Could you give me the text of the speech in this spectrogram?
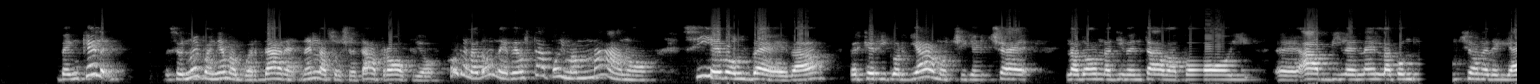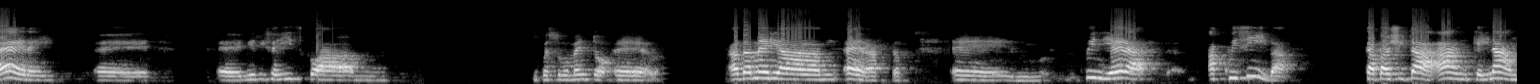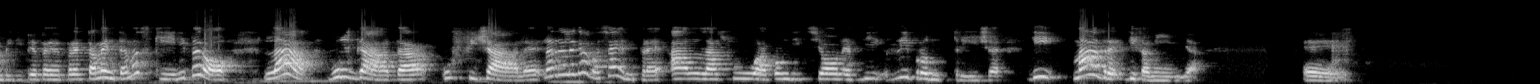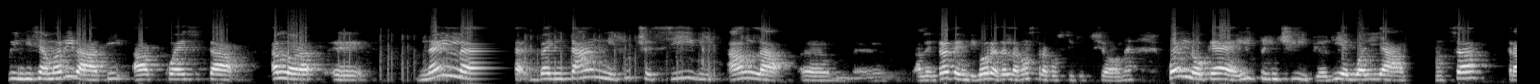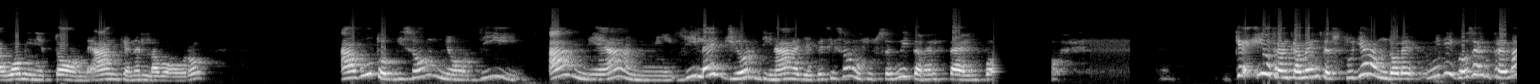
benché se noi poi andiamo a guardare nella società proprio, come la donna in realtà poi man mano si evolveva, perché ricordiamoci che c'è, la donna diventava poi eh, abile nella conduzione degli aerei, eh, eh, mi riferisco a, in questo momento, eh, ad Amelia Earhart, eh, quindi era acquisiva capacità anche in ambiti prettamente maschili, però la vulgata ufficiale la relegava sempre alla sua condizione di riproduttrice, di madre di famiglia. Eh, quindi siamo arrivati a questa... Allora, eh, nel vent'anni successivi alla... Eh, all'entrata in vigore della nostra Costituzione, quello che è il principio di eguaglianza tra uomini e donne anche nel lavoro, ha avuto bisogno di anni e anni di leggi ordinarie che si sono susseguite nel tempo, che io francamente studiandole mi dico sempre, ma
